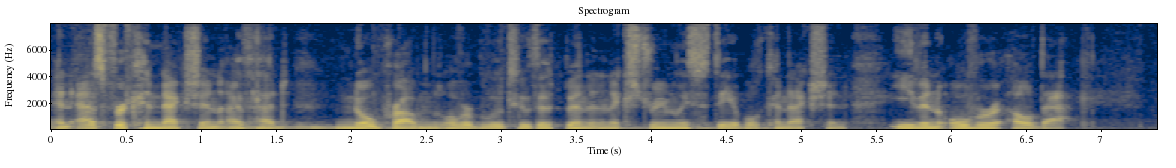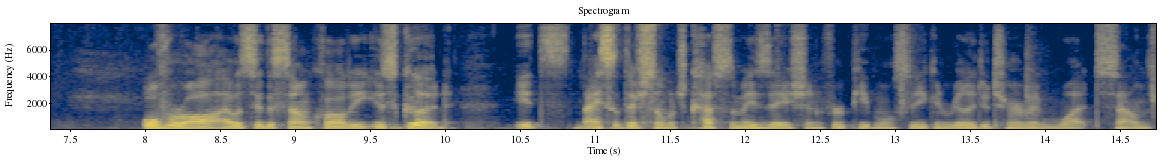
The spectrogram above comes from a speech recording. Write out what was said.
And as for connection, I've had no problems over Bluetooth. It's been an extremely stable connection, even over LDAC. Overall, I would say the sound quality is good. It's nice that there's so much customization for people so you can really determine what sounds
